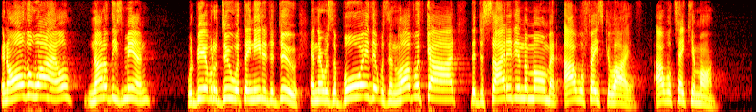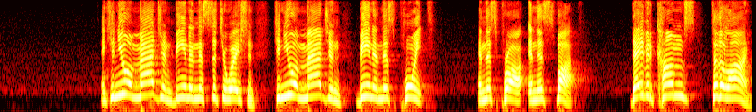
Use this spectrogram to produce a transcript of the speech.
And all the while, none of these men would be able to do what they needed to do. And there was a boy that was in love with God that decided in the moment, I will face Goliath, I will take him on. And can you imagine being in this situation? Can you imagine being in this point, in this, pro, in this spot? David comes to the line.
